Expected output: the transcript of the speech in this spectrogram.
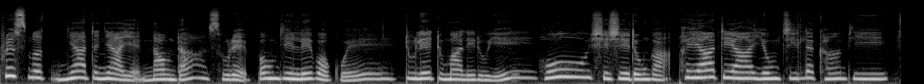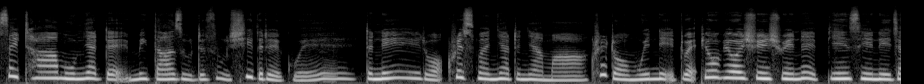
ခရစ်စမတ်ညတညရဲ့နောင်တဆိုတဲ့ပုံပြင်လေးပေါ့ကွယ်တူလေးတူမလေးတို့ရေဟိုးရှေရှေတုန်းကဖရာတရားယုံကြည်လက်ခံပြီးစိတ်ထားမှုမြတ်တဲ့မိသားစုတစုရှိတဲ့ကွယ်ဒီနေ့တော့ခရစ်စမတ်ညတညမှာခရစ်တော်မွေးနေ့အတွက်ပျော်ပျော်ရွှင်ရွှင်နဲ့ပြင်းစင်နေကြ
